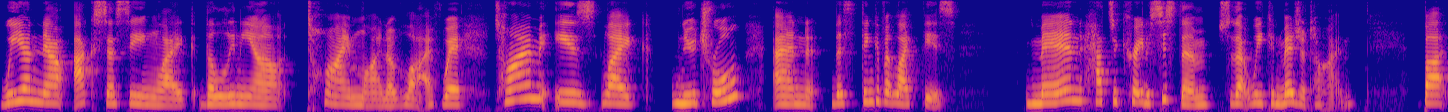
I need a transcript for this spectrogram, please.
we are now accessing like the linear timeline of life where time is like neutral and let's think of it like this. Man had to create a system so that we can measure time. But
